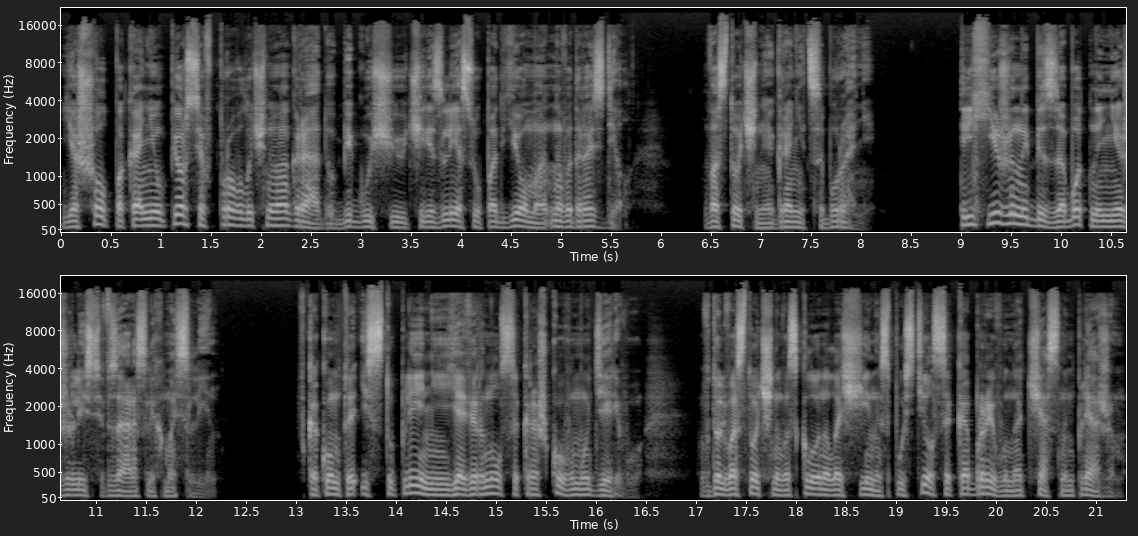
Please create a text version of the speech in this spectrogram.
я шел, пока не уперся в проволочную ограду, бегущую через лес у подъема на водораздел. Восточная граница Бурани. Три хижины беззаботно нежились в зарослях маслин. В каком-то исступлении я вернулся к рожковому дереву вдоль восточного склона лощины спустился к обрыву над частным пляжем.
